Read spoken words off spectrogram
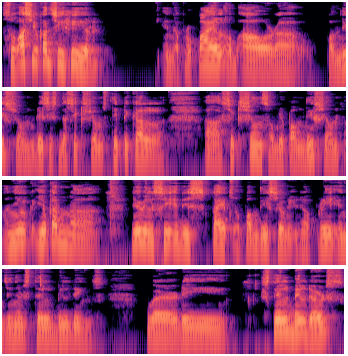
So as you can see here, in the profile of our uh, foundation, this is the sections, typical uh, sections of the foundation. And you, you can, uh, you will see these types of foundation in a pre-engineered steel buildings, where the steel builders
